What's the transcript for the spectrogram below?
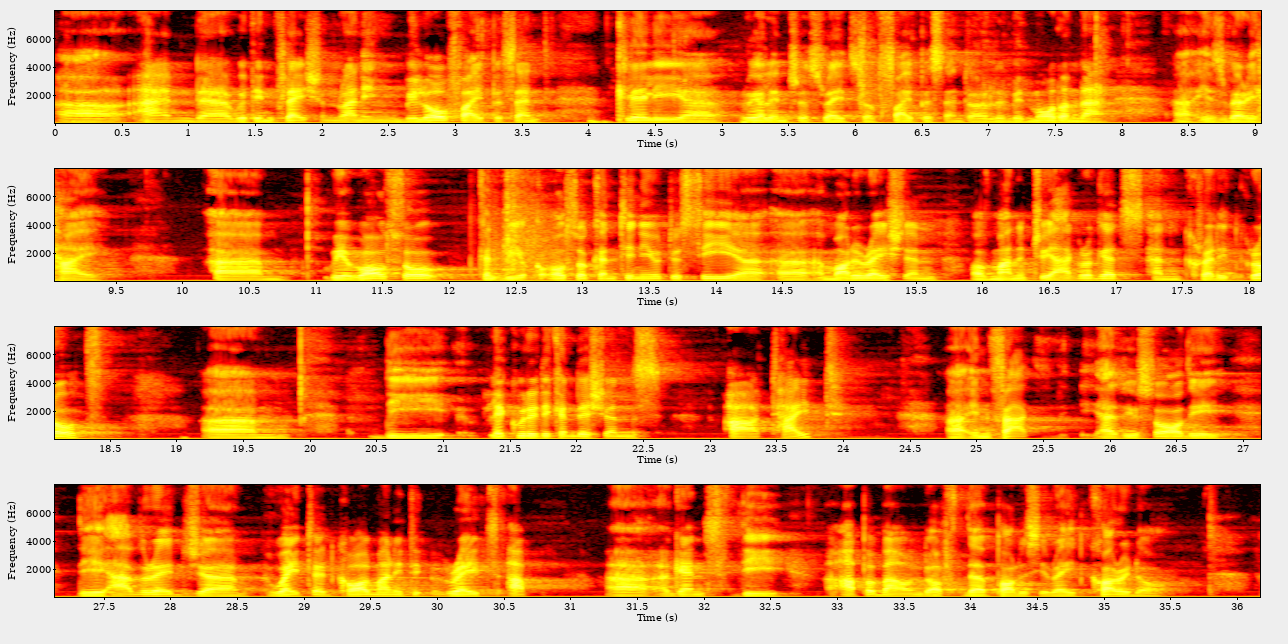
uh, and uh, with inflation running below 5%, clearly uh, real interest rates of 5% or a little bit more than that uh, is very high. Um, we have also we also continue to see a, a, a moderation of monetary aggregates and credit growth. Um, the liquidity conditions are tight. Uh, in fact, as you saw, the the average uh, weighted call money rates up uh, against the upper bound of the policy rate corridor,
